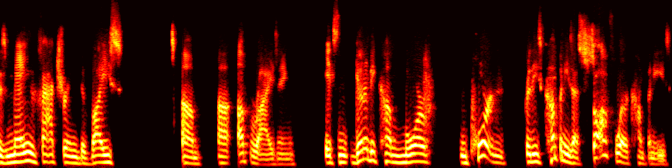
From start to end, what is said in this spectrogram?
this manufacturing device um, uh, uprising, it's going to become more important for these companies as software companies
